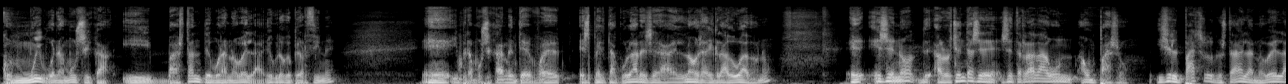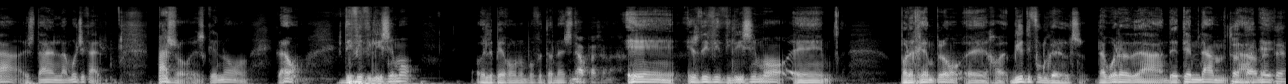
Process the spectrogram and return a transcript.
con muy buena música y bastante buena novela, yo creo que peor cine. Eh, y pero musicalmente fue espectacular, ese era el no, era el graduado, ¿no? Eh, ese no, a los 80 se, se traslada a un, a un paso. Y es el paso lo que está en la novela, está en la música. Paso, es que no. Claro, es dificilísimo. Hoy le pego un bofetón a esto. No pasa nada. Eh, es dificilísimo. Eh, por ejemplo, eh, Beautiful Girls, ¿te acuerdas de, de Tem Dam? Totalmente.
